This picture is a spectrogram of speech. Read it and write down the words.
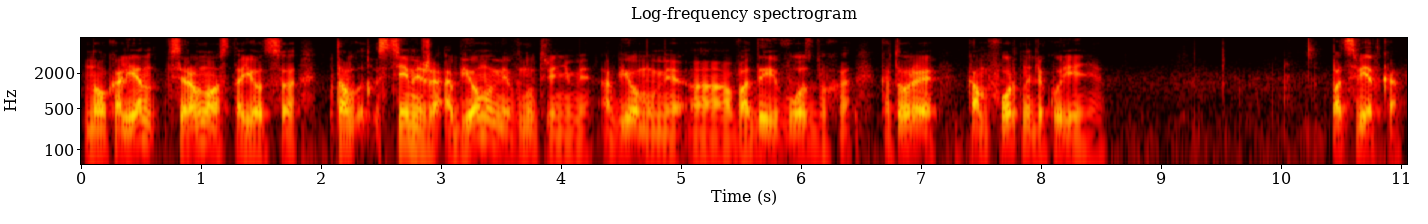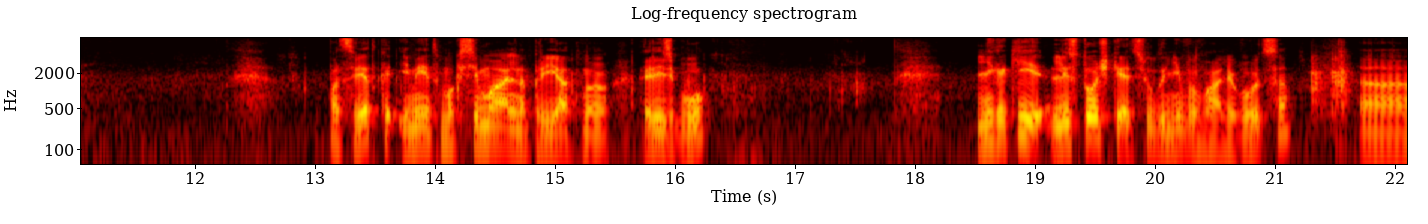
но кальян все равно остается с теми же объемами внутренними, объемами воды и воздуха, которые комфортны для курения. Подсветка. Подсветка имеет максимально приятную резьбу. Никакие листочки отсюда не вываливаются. А,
